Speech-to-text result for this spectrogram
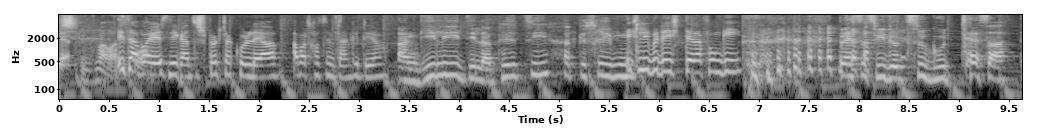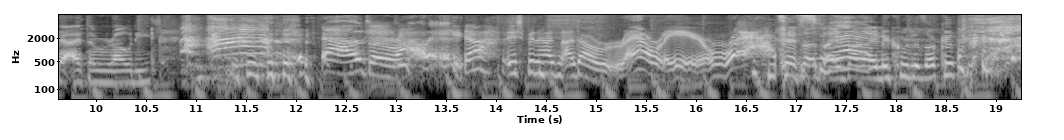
ich? Ist aber jetzt nicht ganz so spektakulär. Aber trotzdem danke dir. Angeli de la Pilzi hat geschrieben, Ich liebe dich, der Fungi. bestes Video zu gut. Tessa, der alte Rowdy. Alter Rowdy. Ja, ich bin halt ein alter Rarely. Tessa ist einfach eine coole Socke.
